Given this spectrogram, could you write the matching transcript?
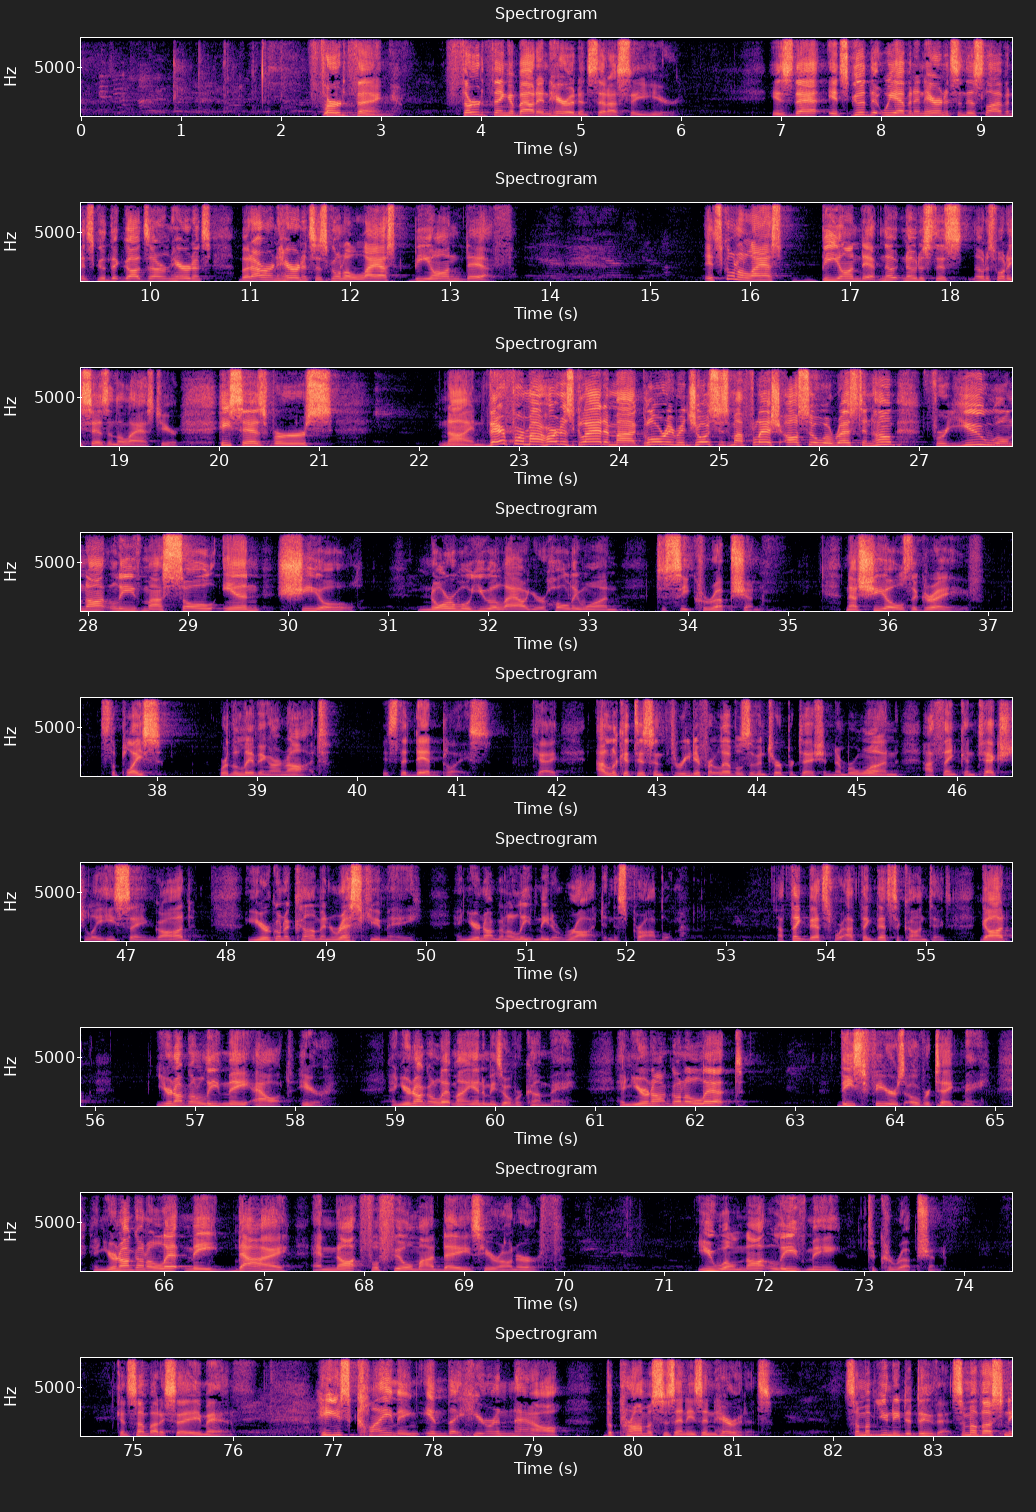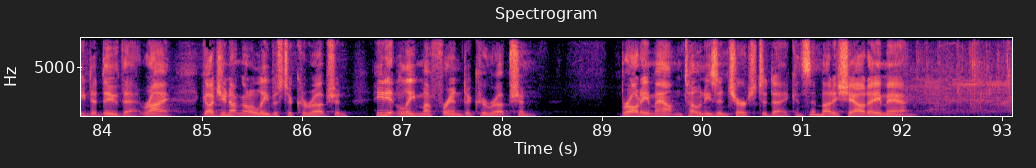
Third thing, third thing about inheritance that I see here is that it's good that we have an inheritance in this life and it's good that God's our inheritance, but our inheritance is going to last beyond death. It's going to last beyond death. Notice this, notice what he says in the last here. He says, verse 9 Therefore, my heart is glad and my glory rejoices. My flesh also will rest in hope, for you will not leave my soul in Sheol. nor will you allow your Holy One to see corruption. Now, Sheol's the grave, it's the place where the living are not, it's the dead place. Okay? I look at this in three different levels of interpretation. Number one, I think contextually, he's saying, God, you're going to come and rescue me, and you're not going to leave me to rot in this problem. I think that's where I think that's the context. God, you're not going to leave me out here, and you're not going to let my enemies overcome me, and you're not going to let these fears overtake me, and you're not going to let me die and not fulfill my days here on earth. You will not leave me to corruption. Can somebody say amen? He's claiming in the here and now the promises and his inheritance. Some of you need to do that. Some of us need to do that, right? God, you're not going to leave us to corruption. He didn't leave my friend to corruption. Brought him out, and Tony's in church today. Can somebody shout amen?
